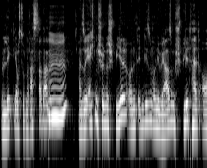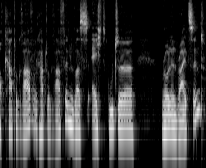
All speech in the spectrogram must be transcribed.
Und legt die auf so ein Raster dann. Mhm. Also echt ein schönes Spiel. Und in diesem Universum spielt halt auch Kartograf und Kartografin, was echt gute Roll and Rides sind.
